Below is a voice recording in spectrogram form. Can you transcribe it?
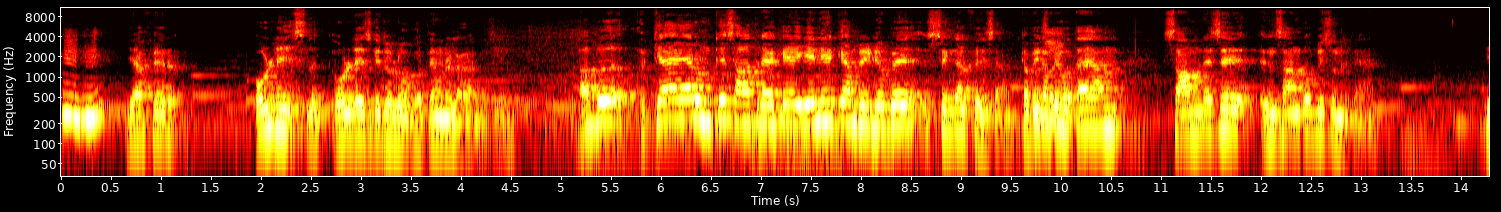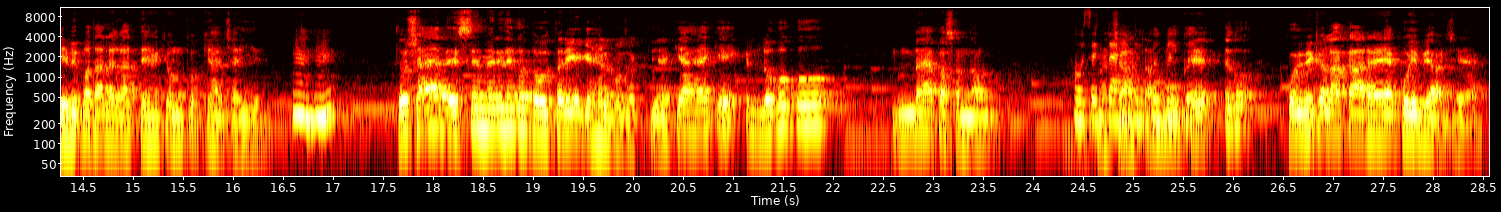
हम्म हम्म। या फिर ओल्ड एज ओल्ड एज के जो लोग होते हैं उन्हें लगा लीजिए अब क्या है यार उनके साथ रह के ये नहीं है कि हम रेडियो पे सिंगल फेस हैं। कभी कभी होता है हम सामने से इंसान को भी सुनते हैं। ये भी पता लगाते हैं कि उनको क्या चाहिए। हम्म हम्म। तो शायद इससे मेरी देखो दो तरीके की हेल्प हो सकती है। क्या है कि लोगों को मैं पसंद आऊँ। हो सकता है चाहता बिल्कुल हूँ बिल्कुल। देखो कोई भी कलाकार है या कोई भी आर्जे है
